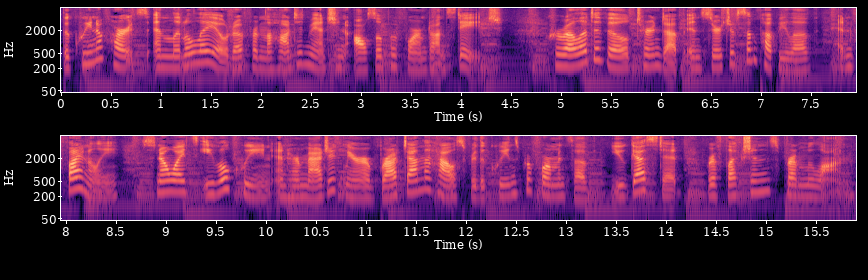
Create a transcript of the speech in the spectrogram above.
The Queen of Hearts and Little Leota from the Haunted Mansion also performed on stage. Cruella de Vil turned up in search of some puppy love, and finally, Snow White's evil queen and her magic mirror brought down the house for the queen's performance of, you guessed it, Reflections from Mulan.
